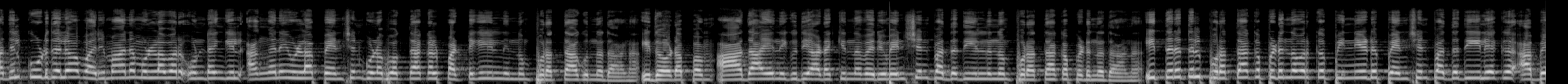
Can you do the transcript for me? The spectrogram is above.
അതിൽ കൂടുതലോ വരുമാനമുള്ളവർ ഉണ്ടെങ്കിൽ അങ്ങനെയുള്ള പെൻഷൻ ഗുണഭോക്താക്കൾ പട്ടികയിൽ നിന്നും പുറത്താകുന്നതാണ്. ഇതോടൊപ്പം ആദായ നികുതി അടയ്ക്കുന്നവരും പെൻഷൻ പദ്ധതിയിൽ നിന്നും പുറത്താക്കപ്പെടുന്നതാണ്. ഇത്തരത്തിൽ പുറത്താക്കപ്പെടുന്നവർക്ക് പിന്നീട് പെൻഷൻ പദ്ധതിയിലേക്ക് അപേക്ഷ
